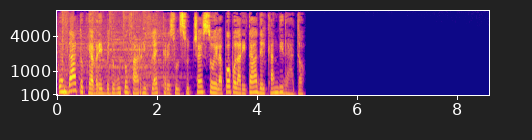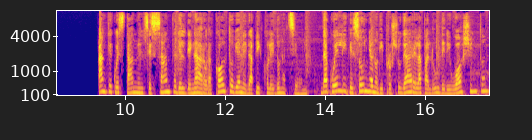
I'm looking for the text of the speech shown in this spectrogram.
un dato che avrebbe dovuto far riflettere sul successo e la popolarità del candidato. Anche quest'anno il 60 del denaro raccolto viene da piccole donazioni, da quelli che sognano di prosciugare la palude di Washington,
